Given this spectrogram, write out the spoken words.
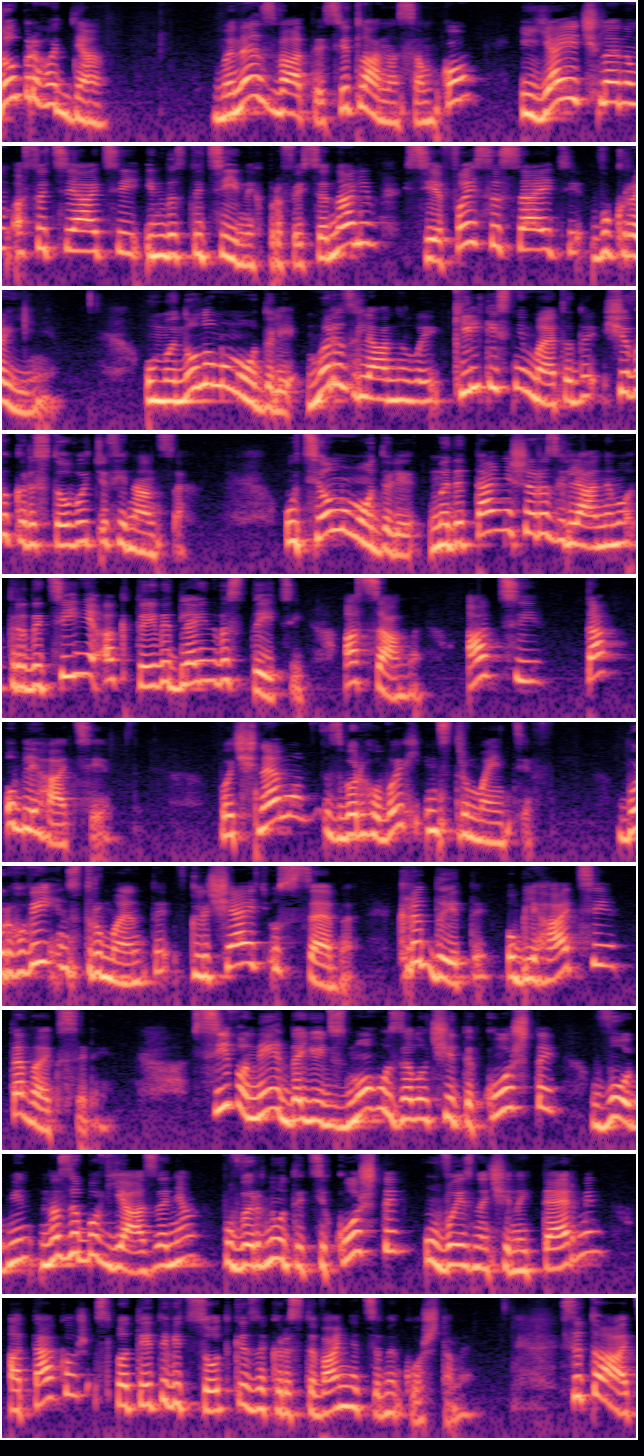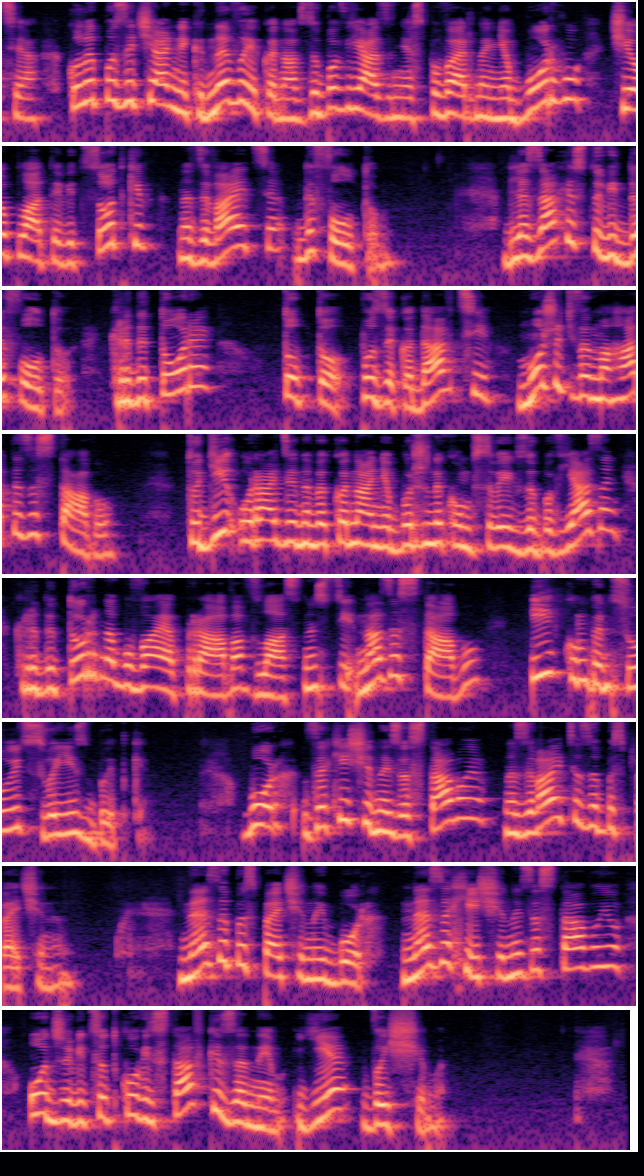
Доброго дня! Мене звати Світлана Самко, і я є членом Асоціації інвестиційних професіоналів CFA Society в Україні. У минулому модулі ми розглянули кількісні методи, що використовують у фінансах. У цьому модулі ми детальніше розглянемо традиційні активи для інвестицій, а саме акції та облігації. Почнемо з боргових інструментів. Боргові інструменти включають у себе кредити, облігації та векселі. Всі вони дають змогу залучити кошти в обмін на зобов'язання повернути ці кошти у визначений термін, а також сплатити відсотки за користування цими коштами. Ситуація, коли позичальник не виконав зобов'язання з повернення боргу чи оплати відсотків, називається дефолтом. Для захисту від дефолту кредитори, тобто позикодавці, можуть вимагати заставу. Тоді, у разі невиконання боржником своїх зобов'язань, кредитор набуває права власності на заставу і компенсують свої збитки. Борг, захищений заставою, називається забезпеченим. Незабезпечений борг не захищений заставою, отже, відсоткові ставки за ним є вищими.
